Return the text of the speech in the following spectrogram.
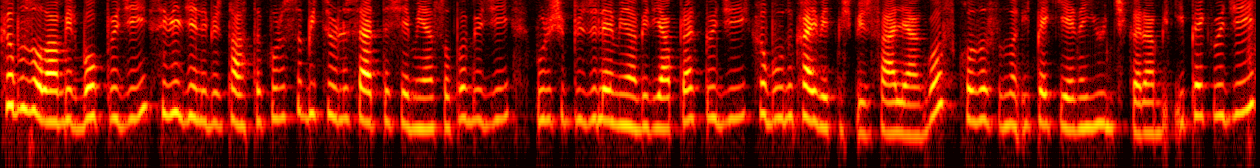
kabuz olan bir bok böceği, sivilceli bir tahta kurusu, bir türlü sertleşemeyen sopa böceği, buruşup büzülemeyen bir yaprak böceği, kabuğunu kaybetmiş bir salyangoz, kozasından ipek yerine yün çıkaran bir ipek böceği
